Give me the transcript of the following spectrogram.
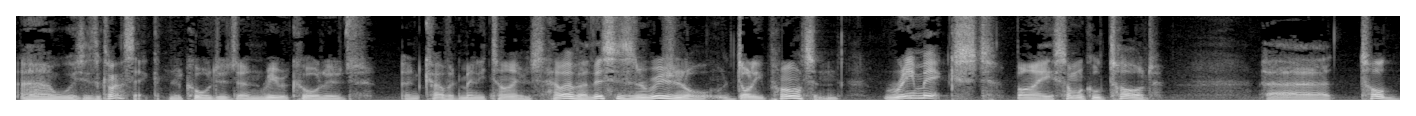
uh, which is a classic, recorded and re recorded and covered many times. However, this is an original Dolly Parton remixed by someone called Todd uh, Todd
